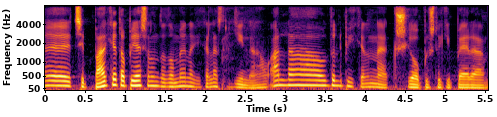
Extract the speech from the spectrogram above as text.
Ε, τσιπάκια τα οποία έσαναν τα δεδομένα και καλά στην Κίνα. Αλλά δεν υπήρχε κανένα αξιόπιστο εκεί πέρα.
